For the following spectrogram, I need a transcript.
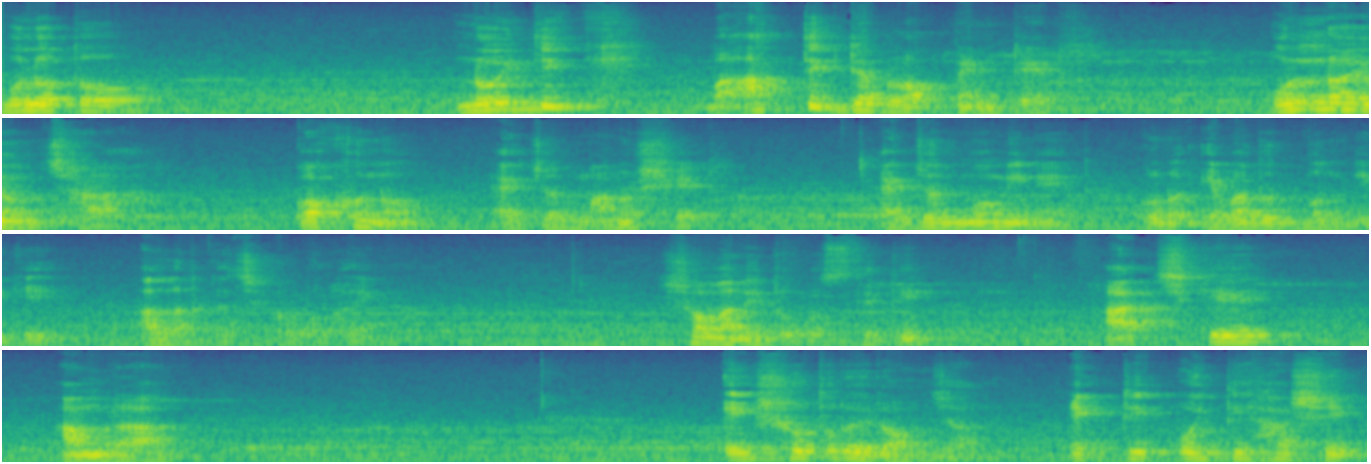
মূলত নৈতিক বা আত্মিক ডেভেলপমেন্টের উন্নয়ন ছাড়া কখনো একজন মানুষের, একজন মমিনের কোনো এবাদতবন্দিকে আল্লাহর কাছে কবল হয় না? সমানিত উপস্থিতি, আজকে আমরা এই সতেরোই রমজান একটি ঐতিহাসিক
